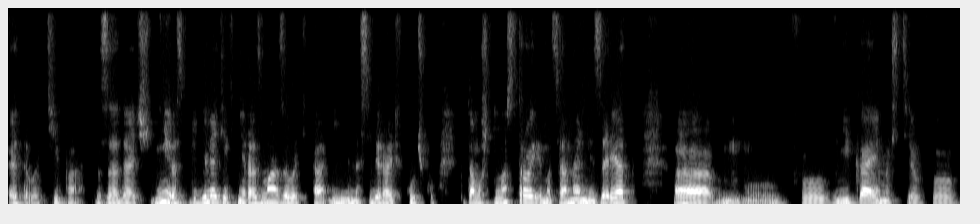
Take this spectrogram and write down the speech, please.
этого типа задач. Не распределять их, не размазывать, а именно собирать в кучку. Потому что настрой, эмоциональный заряд, а, вникаемость, в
